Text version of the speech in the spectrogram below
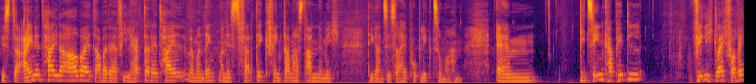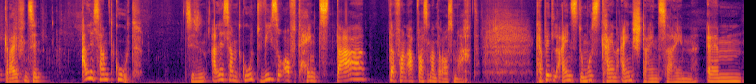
ist der eine Teil der Arbeit, aber der viel härtere Teil, wenn man denkt, man ist fertig, fängt dann erst an, nämlich die ganze Sache publik zu machen. Ähm, die zehn Kapitel, will ich gleich vorweggreifen, sind allesamt gut. Sie sind allesamt gut. Wie so oft hängt es da davon ab, was man draus macht. Kapitel 1, du musst kein Einstein sein. Ähm,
